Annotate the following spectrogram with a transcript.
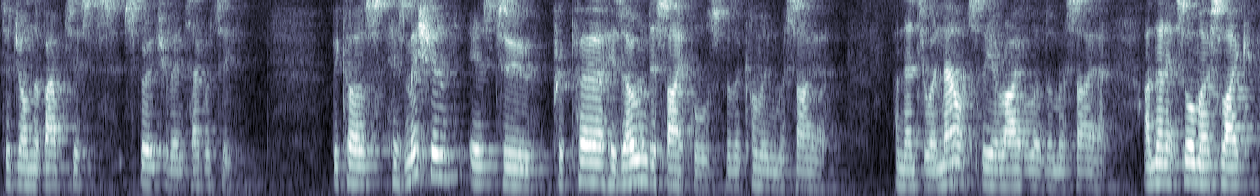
to John the Baptist's spiritual integrity. Because his mission is to prepare his own disciples for the coming Messiah and then to announce the arrival of the Messiah. And then it's almost like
